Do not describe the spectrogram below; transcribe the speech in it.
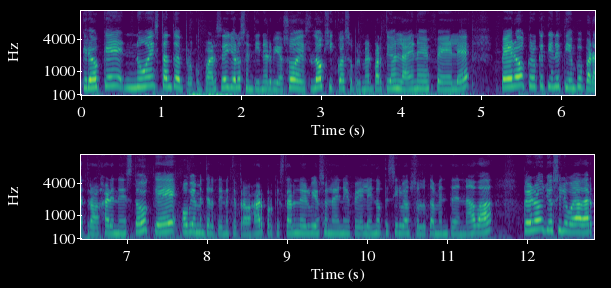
creo que no es tanto de preocuparse. Yo lo sentí nervioso. Es lógico, es su primer partido en la NFL. Pero creo que tiene tiempo para trabajar en esto. Que obviamente lo tiene que trabajar porque estar nervioso en la NFL no te sirve absolutamente de nada. Pero yo sí le voy a dar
